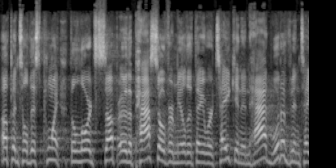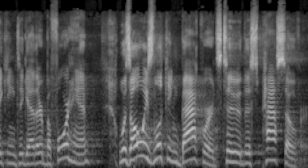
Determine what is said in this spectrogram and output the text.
up until this point, the Lord's Supper, or the Passover meal that they were taking and had, would have been taking together beforehand, was always looking backwards to this Passover,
